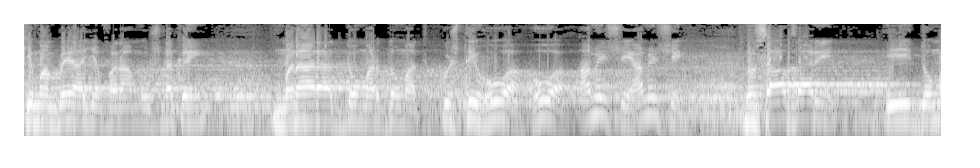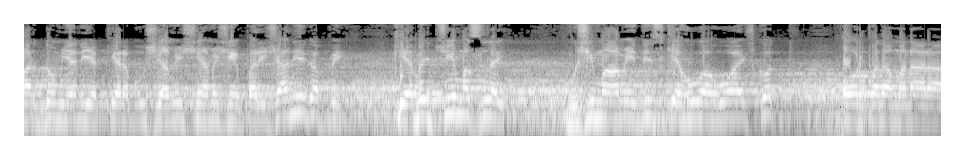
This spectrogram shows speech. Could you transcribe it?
کہ من بے آئیے فراموش نہ کہیں منارا دو مردوں مت کشتی ہوا ہوا ہمیشی ہمیشی نو صاحب زاری ای دو مردم یعنی یکی ربوشی ہمیشی ہمیشی پریشانی ہے گپی کہ ابھی چی مسئلہ گوشی مامی دس کے ہوا ہوا اشکت اور پدا منارا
